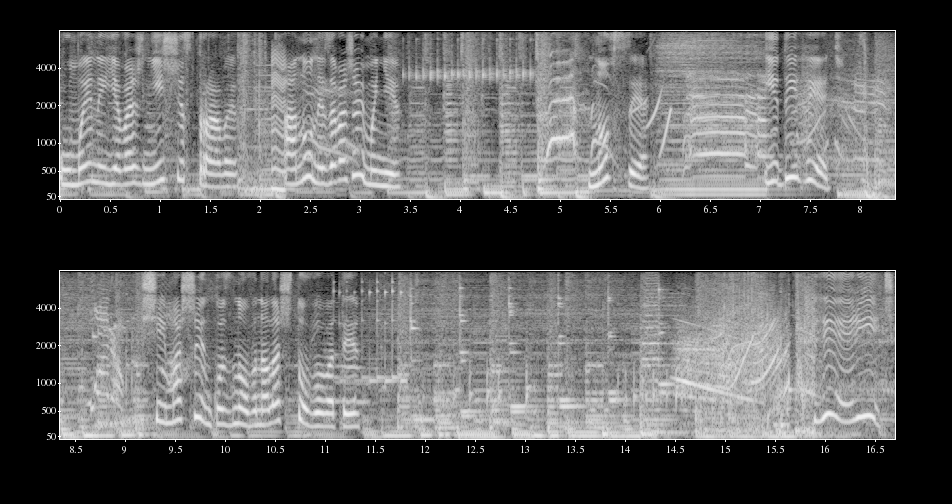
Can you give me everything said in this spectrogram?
У мене є важніші справи. Ану, не заважай мені. Ну все. Іди геть. Ще й машинку знову налаштовувати. Гей, річ,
